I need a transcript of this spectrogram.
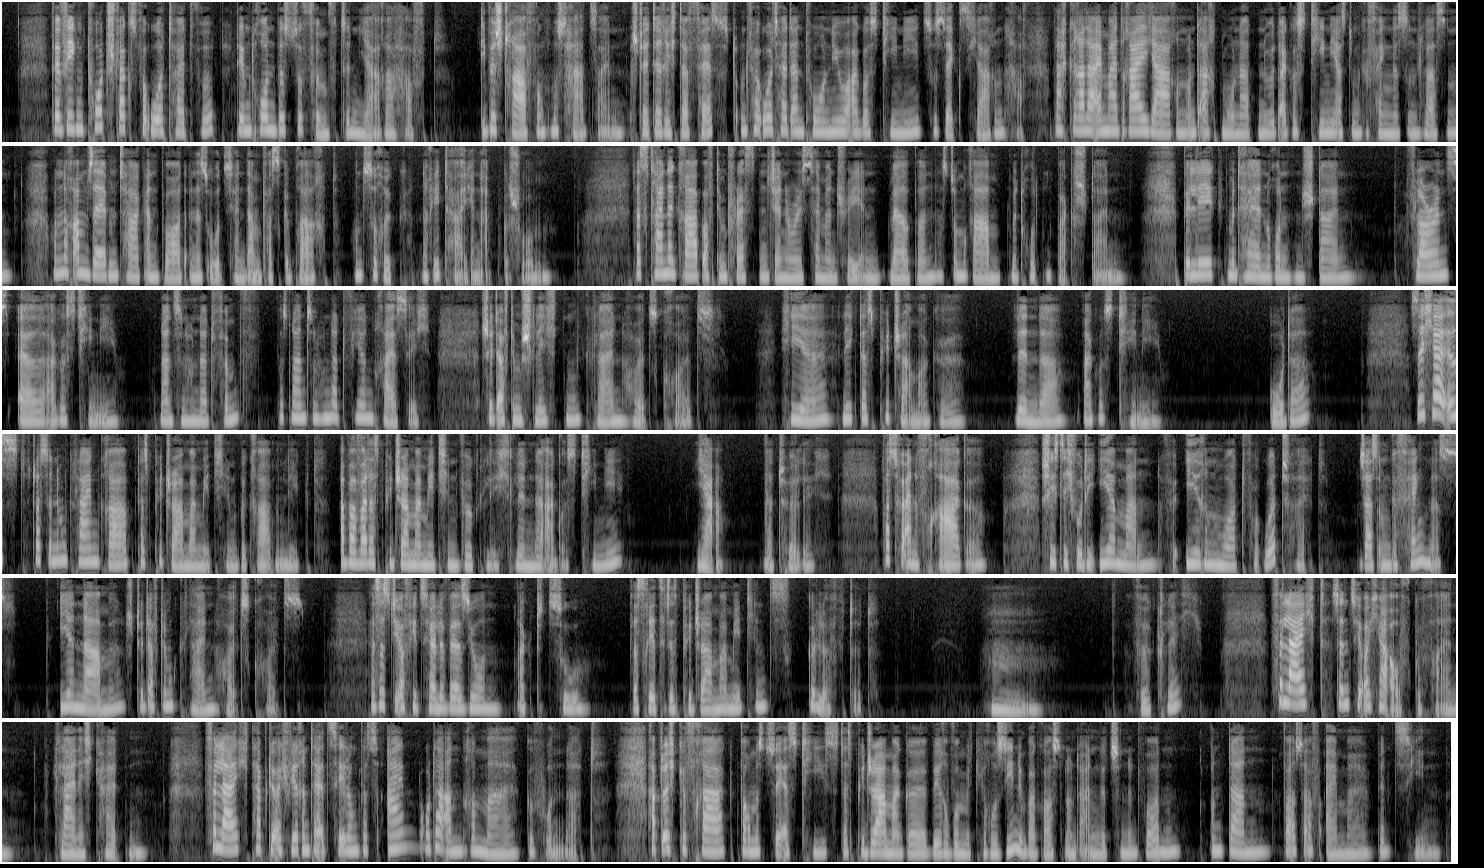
Wer wegen Totschlags verurteilt wird, dem drohen bis zu 15 Jahre Haft. Die Bestrafung muss hart sein, stellt der Richter fest und verurteilt Antonio Agostini zu sechs Jahren Haft. Nach gerade einmal drei Jahren und acht Monaten wird Agostini aus dem Gefängnis entlassen und noch am selben Tag an Bord eines Ozeandampfers gebracht und zurück nach Italien abgeschoben. Das kleine Grab auf dem Preston General Cemetery in Melbourne ist umrahmt mit roten Backsteinen, belegt mit hellen runden Steinen. Florence L. Agostini, 1905 bis 1934 steht auf dem schlichten kleinen Holzkreuz. Hier liegt das Pyjama Girl, Linda Agostini. Oder? Sicher ist, dass in dem kleinen Grab das Pyjama-Mädchen begraben liegt. Aber war das Pyjama-Mädchen wirklich Linda Agostini? Ja, natürlich. Was für eine Frage. Schließlich wurde ihr Mann für ihren Mord verurteilt, saß im Gefängnis. Ihr Name steht auf dem kleinen Holzkreuz. Es ist die offizielle Version, Akte zu. Das Rätsel des Pyjama-Mädchens gelüftet. Hm. Wirklich? Vielleicht sind sie euch ja aufgefallen. Kleinigkeiten. Vielleicht habt ihr euch während der Erzählung das ein oder andere Mal gewundert. Habt euch gefragt, warum es zuerst hieß, das Pyjama Girl wäre wohl mit Kerosin übergossen und angezündet worden. Und dann war es auf einmal Benzin.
